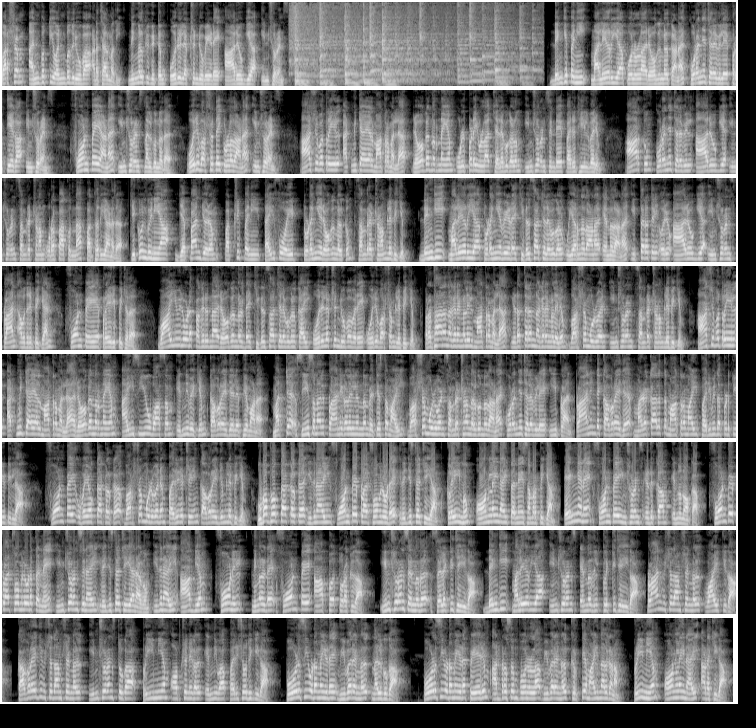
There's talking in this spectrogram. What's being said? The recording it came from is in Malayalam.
വർഷം അൻപത്തി ഒൻപത് രൂപ അടച്ചാൽ മതി. നിങ്ങൾക്ക് കിട്ടും ഒരു ലക്ഷം രൂപയുടെ ആരോഗ്യ ഇൻഷുറൻസ്. ഡെങ്കിപ്പനി മലേറിയ പോലുള്ള രോഗങ്ങൾക്കാണ് കുറഞ്ഞ ചെലവിലെ പ്രത്യേക ഇൻഷുറൻസ്. ഫോൺ പേ ആണ് ഇൻഷുറൻസ് നൽകുന്നത്. ഒരു വർഷത്തേക്കുള്ളതാണ് ഇൻഷുറൻസ്. ആശുപത്രിയിൽ അഡ്മിറ്റായാൽ മാത്രമല്ല രോഗനിർണയം ഉൾപ്പെടെയുള്ള ചെലവുകളും ഇൻഷുറൻസിന്റെ പരിധിയിൽ വരും. ആർക്കും കുറഞ്ഞ ചെലവിൽ ആരോഗ്യ ഇൻഷുറൻസ് സംരക്ഷണം ഉറപ്പാക്കുന്ന പദ്ധതിയാണിത്. ചിക്കുൻഗുനിയ ജപ്പാൻ ജ്വരം പക്ഷിപ്പനി ടൈഫോയിഡ് തുടങ്ങിയ രോഗങ്ങൾക്കും സംരക്ഷണം ലഭിക്കും. ഡെങ്കി മലേറിയ തുടങ്ങിയവയുടെ ചികിത്സാ ചെലവുകൾ ഉയർന്നതാണ് എന്നതാണ് ഇത്തരത്തിൽ ഒരു ആരോഗ്യ ഇൻഷുറൻസ് പ്ലാൻ അവതരിപ്പിക്കാൻ ഫോൺ പേയെ പ്രേരിപ്പിച്ചത്. വായുവിലൂടെ പകരുന്ന രോഗങ്ങളുടെ ചികിത്സാ ചെലവുകൾക്കായി ഒരു ലക്ഷം രൂപ വരെ ഒരു വർഷം ലഭിക്കും. പ്രധാന നഗരങ്ങളിൽ മാത്രമല്ല ഇടത്തരം നഗരങ്ങളിലും വർഷം മുഴുവൻ ഇൻഷുറൻസ് സംരക്ഷണം ലഭിക്കും. ആശുപത്രിയിൽ അഡ്മിറ്റായാൽ മാത്രമല്ല രോഗനിർണയം ഐ വാസം എന്നിവയ്ക്കും കവറേജ് ലഭ്യമാണ്. മറ്റ് സീസണൽ പ്ലാനുകളിൽ നിന്നും വ്യത്യസ്തമായി വർഷം മുഴുവൻ സംരക്ഷണം നൽകുന്നതാണ് കുറഞ്ഞ ചെലവിലെ ഈ പ്ലാൻ. പ്ലാനിന്റെ കവറേജ് മഴക്കാലത്ത് മാത്രമായി പരിമിതപ്പെടുത്തിയിട്ടില്ല. ഫോൺ പേ ഉപയോക്താക്കൾക്ക് വർഷം മുഴുവനും പരിരക്ഷയും കവറേജും ലഭിക്കും. ഉപഭോക്താക്കൾക്ക് ഇതിനായി ഫോൺ പേ പ്ലാറ്റ്ഫോമിലൂടെ രജിസ്റ്റർ ചെയ്യാം. ക്ലെയിമും ഓൺലൈനായി തന്നെ സമർപ്പിക്കാം. എങ്ങനെ ഫോൺ പേ ഇൻഷുറൻസ് എടുക്കാം എന്ന് നോക്കാം. ഫോൺ പേ പ്ലാറ്റ്ഫോമിലൂടെ തന്നെ ഇൻഷുറൻസിനായി രജിസ്റ്റർ ചെയ്യാനാകും. ഇതിനായി ആദ്യം ഫോണിൽ നിങ്ങളുടെ ഫോൺ പേ ആപ്പ് തുറക്കുക. ഇൻഷുറൻസ് എന്നത് സെലക്ട് ചെയ്യുക. ഡെങ്കി മലേറിയ ഇൻഷുറൻസ് എന്നതിൽ ക്ലിക്ക് ചെയ്യുക. പ്ലാൻ വിശദാംശങ്ങൾ വായിക്കുക. കവറേജ് വിശദാംശങ്ങൾ ഇൻഷുറൻസ് തുക പ്രീമിയം ഓപ്ഷനുകൾ എന്നിവ പരിശോധിക്കുക. പോളിസി ഉടമയുടെ വിവരങ്ങൾ നൽകുക. പോളിസി ഉടമയുടെ പേരും അഡ്രസ്സും പോലുള്ള വിവരങ്ങൾ കൃത്യമായി നൽകണം. പ്രീമിയം ഓൺലൈനായി അടയ്ക്കുക.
